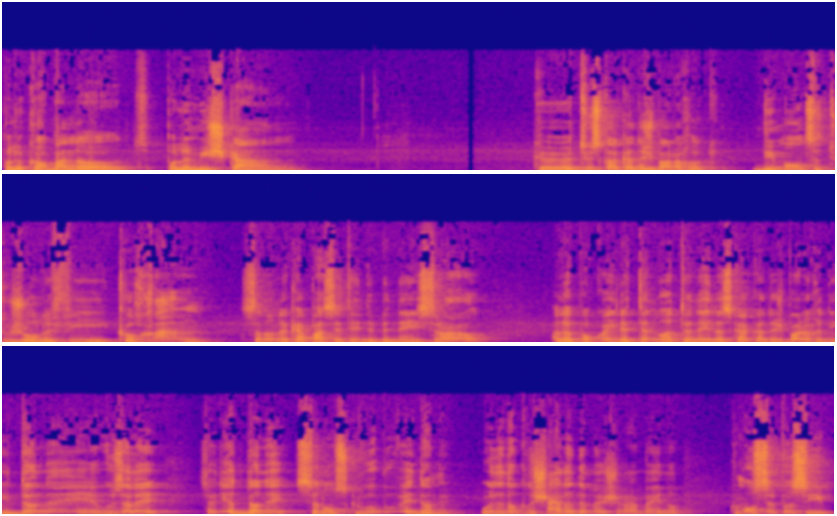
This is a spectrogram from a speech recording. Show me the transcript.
pour le Korbanot, pour le Mishkan, que tout ce qu'Akadosh Baruch demande, c'est toujours le fils Kohan, selon la capacité de Bnei Israël. Alors pourquoi il est tellement étonné lorsqu'Akadosh Baruch dit « Donnez, vous allez » Ça veut dire « Donnez, selon ce que vous pouvez donner ». Où est donc le châle de Moshe Rabbeinu Comment c'est possible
